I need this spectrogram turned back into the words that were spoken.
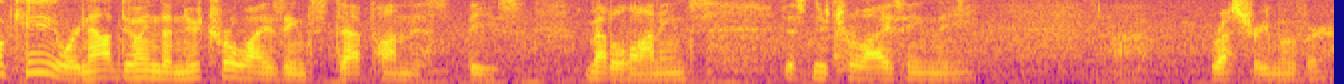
Okay, we're now doing the neutralizing step on this these metal awnings. Just neutralizing the uh, rust remover.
